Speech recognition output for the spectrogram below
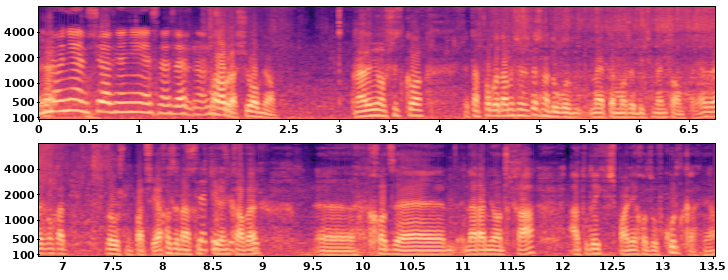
Ja, No nie wiem, siłownia nie jest na zewnątrz. no dobra, siłownia. No ale mimo wszystko ta pogoda myślę, że też na długą metę może być męcząca. Nie? Jak na przykład, załóżmy, patrzcie, ja chodzę na krótki rękawek, e, chodzę na ramionczka, a tutaj Hiszpanie chodzą w kurtkach, nie?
